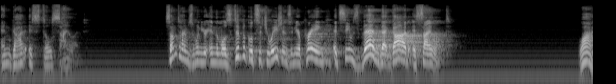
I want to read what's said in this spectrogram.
And God is still silent. Sometimes when you're in the most difficult situations and you're praying, it seems then that God is silent. Why?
